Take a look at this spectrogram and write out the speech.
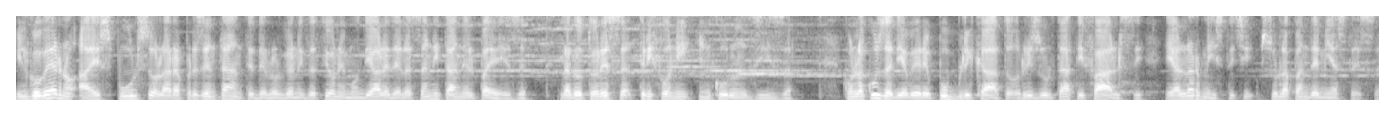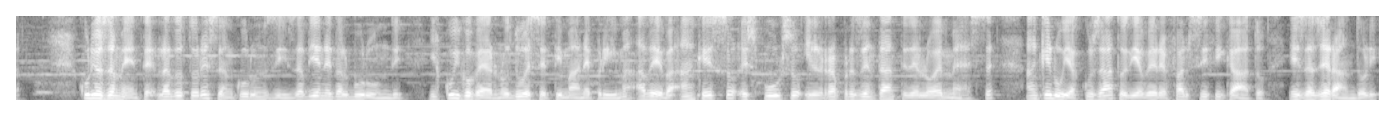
il governo ha espulso la rappresentante dell'Organizzazione Mondiale della Sanità nel paese, la dottoressa Trifoni Nkurunziza, con l'accusa di avere pubblicato risultati falsi e allarmistici sulla pandemia stessa. Curiosamente, la dottoressa Nkurunziza viene dal Burundi, il cui governo due settimane prima aveva anch'esso espulso il rappresentante dell'OMS, anche lui accusato di avere falsificato, esagerandoli,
